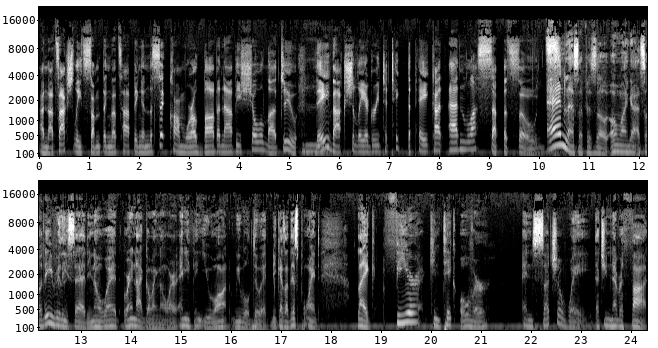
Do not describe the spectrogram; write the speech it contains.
and that's actually something that's happening in the sitcom world. Bob and Abishola too. Mm. They've actually agreed to take the pay cut and less episodes. And less episode. Oh my god! So they really said, you know what? We're not going nowhere. Anything you want, we will do it. Because at this point, like fear can take over in such a way that you never thought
